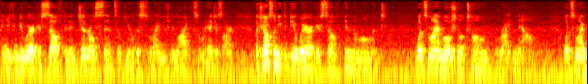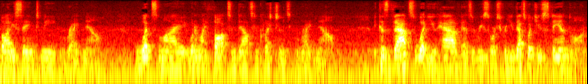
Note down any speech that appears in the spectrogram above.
And you can be aware of yourself in a general sense of, you know, this is what I usually like, this is what my edges are. But you also need to be aware of yourself in the moment. What's my emotional tone right now? What's my body saying to me right now? What's my what are my thoughts and doubts and questions right now? Because that's what you have as a resource for you. That's what you stand on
